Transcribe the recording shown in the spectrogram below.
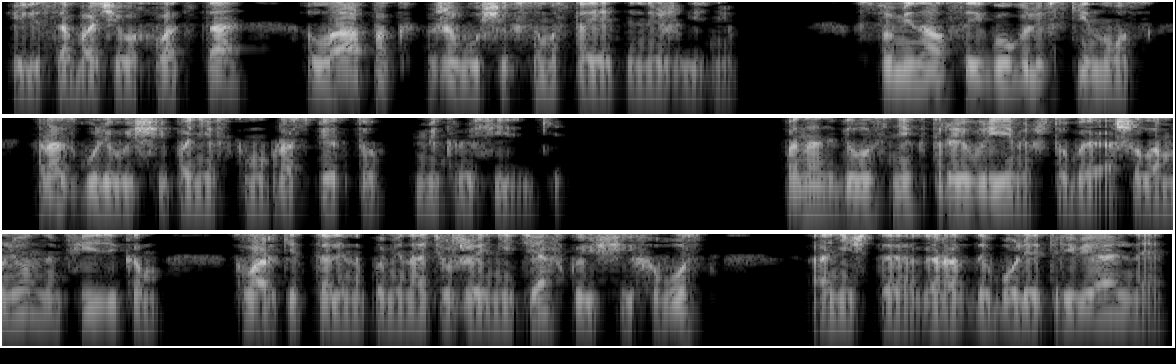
или собачьего хвоста, лапок, живущих самостоятельной жизнью. Вспоминался и гоголевский нос, разгуливающий по Невскому проспекту микрофизики. Понадобилось некоторое время, чтобы ошеломленным физикам кварки стали напоминать уже не тявкающий хвост, а нечто гораздо более тривиальное,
